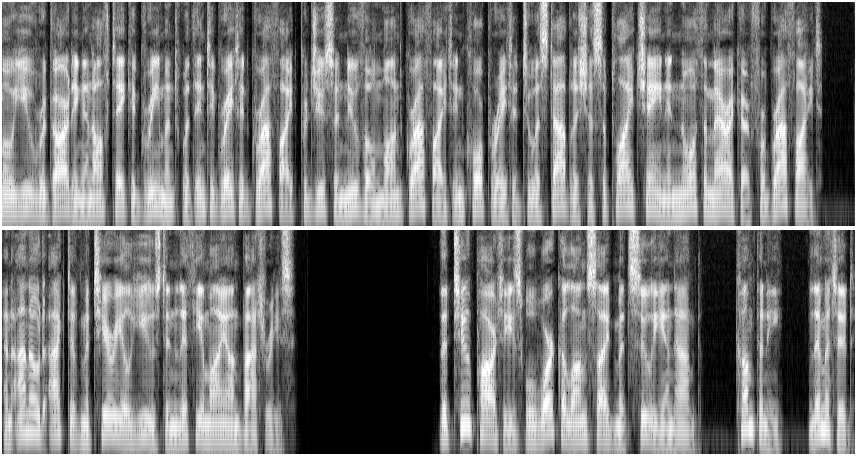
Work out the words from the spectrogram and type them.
MOU regarding an offtake agreement with integrated graphite producer Nouveau Monde Graphite Incorporated to establish a supply chain in North America for graphite, an anode active material used in lithium ion batteries. The two parties will work alongside Mitsui and AMP Company Limited,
